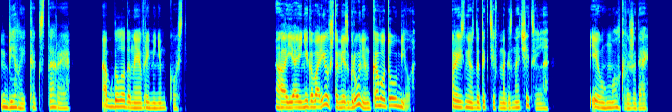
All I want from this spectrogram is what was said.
Белый, как старая, обглоданная временем кость. А я и не говорил, что мисс Грунин кого-то убила произнес детектив многозначительно и умолк, выжидая.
